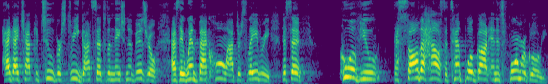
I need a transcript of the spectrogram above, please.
Haggai chapter 2, verse 3, God said to the nation of Israel as they went back home after slavery, They said, Who of you that saw the house, the temple of God, and its former glory?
